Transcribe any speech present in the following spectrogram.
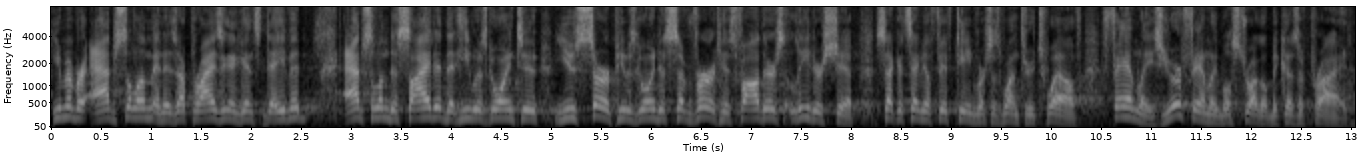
You remember Absalom and his uprising against David? Absalom decided that he was going to usurp, he was going to subvert his father's leadership. 2 Samuel 15 verses 1 through 12. Families, your family will struggle because of pride.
